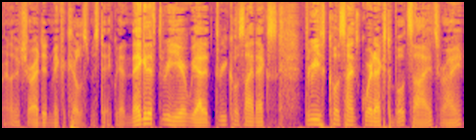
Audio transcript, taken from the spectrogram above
Right, let me make sure I didn't make a careless mistake. We had negative 3 here. We added 3 cosine x, 3 cosine squared x to both sides, right?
